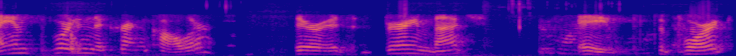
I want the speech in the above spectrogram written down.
I am supporting the current caller. There is very much a support.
